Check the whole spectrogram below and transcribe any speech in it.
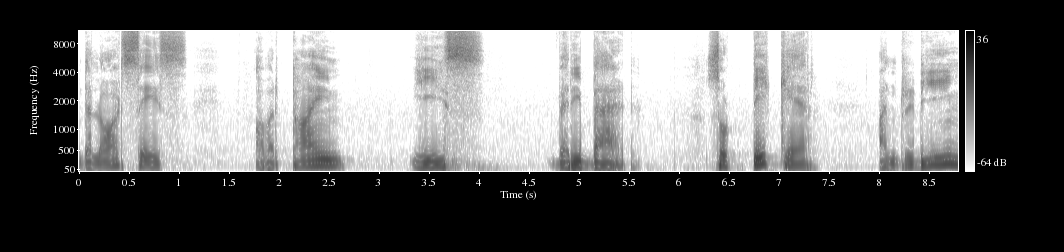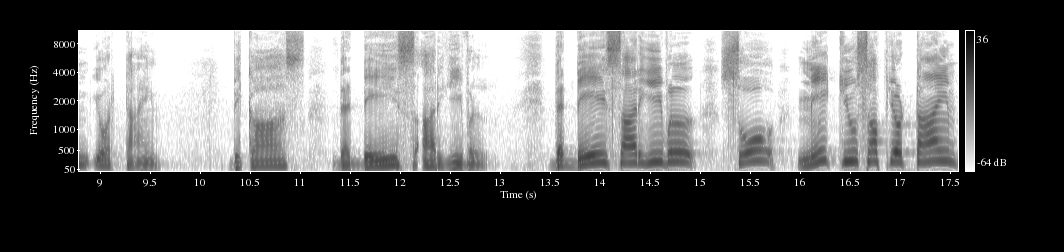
the Lord says, Our time is very bad. So take care and redeem your time because the days are evil. The days are evil, so make use of your time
